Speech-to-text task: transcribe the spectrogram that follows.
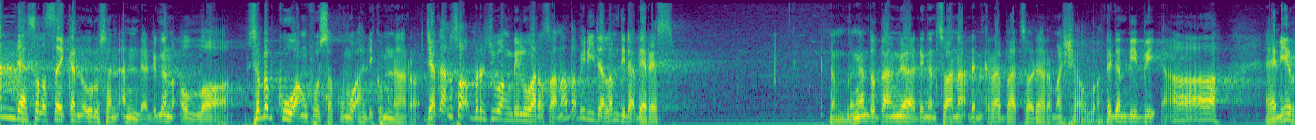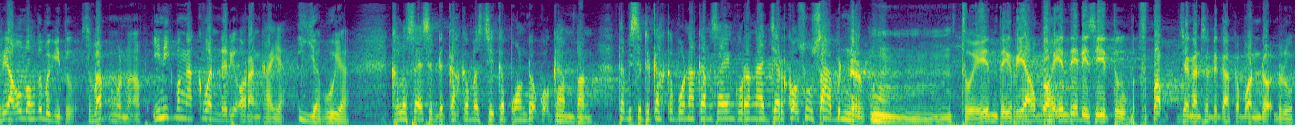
anda selesaikan urusan anda dengan Allah. Sebab ku anfusakum wa ahlikum nara. Jangan sok berjuang di luar sana tapi di dalam tidak beres. Dengan tetangga, dengan sanak dan kerabat saudara, masya Allah. Dengan bibi, ah, nah ini ria Allah itu begitu. Sebab mohon maaf, ini pengakuan dari orang kaya. Iya bu ya. Kalau saya sedekah ke masjid ke pondok kok gampang, tapi sedekah keponakan saya yang kurang ajar kok susah bener. Hmm, tuh inti ria Allah inti di situ. Stop, jangan sedekah ke pondok dulu.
